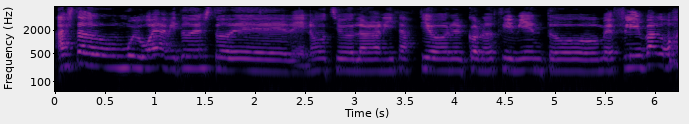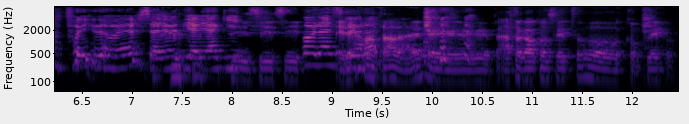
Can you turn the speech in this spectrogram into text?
Ha estado muy guay. A mí todo esto de, de Notion, la organización, el conocimiento, me flipa, como has podido ver. O sea, yo me tiraría aquí sí, sí, sí. horas y Eres horas. avanzada, ¿eh? Has tocado conceptos complejos.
